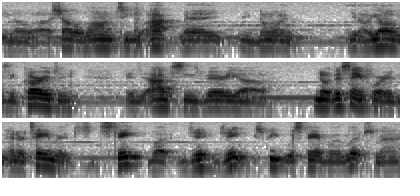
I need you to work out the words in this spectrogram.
You know, uh, shalom to you, Ach, man. You doing, you know, he always encouraging. It obviously is very, uh, no, this ain't for an entertainment state, but Jake, Jake speak with stamping lips, man.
